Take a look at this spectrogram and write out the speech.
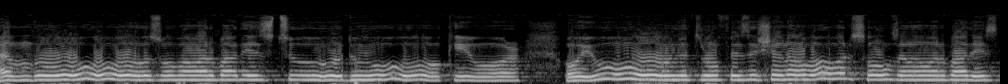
and those of our bodies to do cure. O you, the true physician of our souls and our bodies,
